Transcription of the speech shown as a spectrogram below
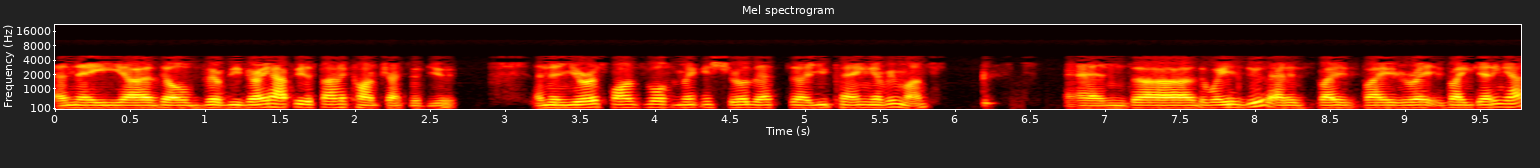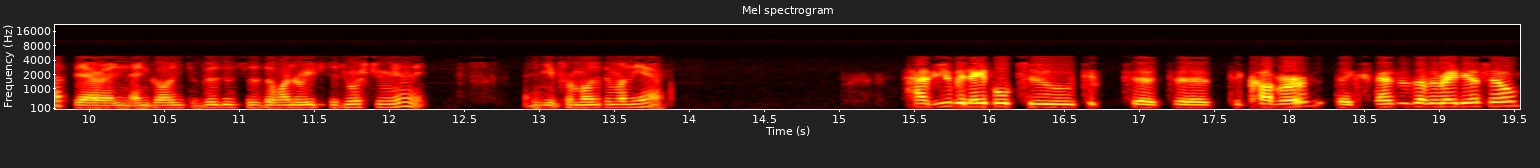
and they uh, they'll they'll be very happy to sign a contract with you, and then you're responsible for making sure that uh, you're paying every month and uh, the way you do that is by by by getting out there and, and going to businesses that want to reach the Jewish community, and you promote them on the air. Have you been able to to to to, to cover the expenses of the radio show?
